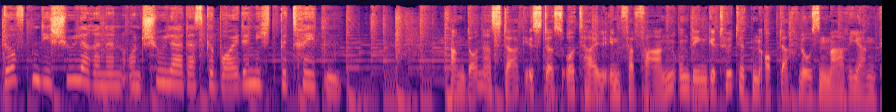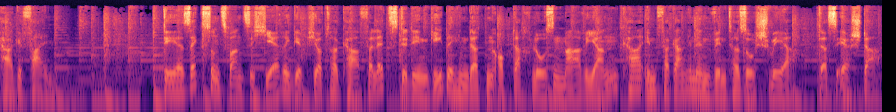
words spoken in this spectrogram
durften die Schülerinnen und Schüler das Gebäude nicht betreten. Am Donnerstag ist das Urteil im Verfahren um den getöteten Obdachlosen Marian K. gefallen. Der 26-jährige Piotr K. verletzte den gehbehinderten Obdachlosen Marian K. im vergangenen Winter so schwer, dass er starb.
